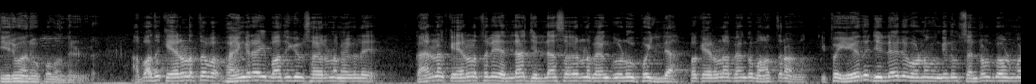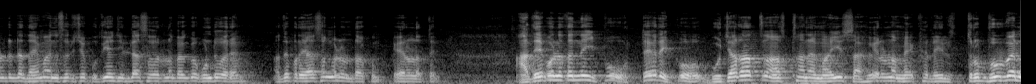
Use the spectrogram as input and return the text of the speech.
തീരുമാനം ഇപ്പോൾ വന്നിട്ടുണ്ട്. അപ്പോൾ അത് കേരളത്തെ ഭയങ്കരമായി ബാധിക്കും സഹകരണ മേഖലയെ. കാരണം കേരളത്തിലെ എല്ലാ ജില്ലാ സഹകരണ ബാങ്കുകളും ഇപ്പോൾ ഇല്ല. ഇപ്പോൾ കേരള ബാങ്ക് മാത്രമാണ് ഇപ്പോൾ ഏത് ജില്ലയിൽ വേണമെങ്കിലും സെൻട്രൽ ഗവൺമെന്റിന്റെ നിയമം അനുസരിച്ച് പുതിയ ജില്ലാ സഹകരണ ബാങ്ക് കൊണ്ടുവരാം അത് പ്രയാസങ്ങളുണ്ടാക്കും കേരളത്തിൽ. അതേപോലെ തന്നെ ഇപ്പോൾ ഒട്ടേറെ ഇപ്പോൾ ഗുജറാത്ത് ആസ്ഥാനമായി സഹകരണ മേഖലയിൽ ത്രിഭുവൻ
